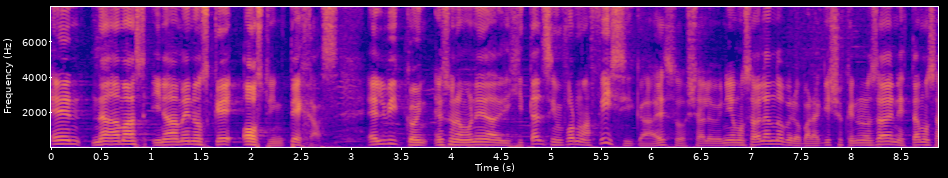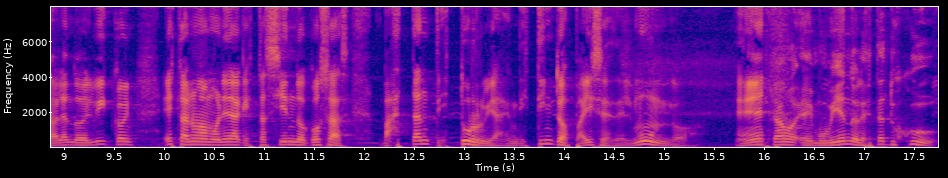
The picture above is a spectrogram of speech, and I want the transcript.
en nada más y nada menos que Austin, Texas. El Bitcoin es una moneda digital sin forma física, eso ya lo veníamos hablando, pero para aquellos que no lo saben, estamos hablando del Bitcoin, esta nueva moneda que está haciendo cosas bastante turbias en distintos países del mundo. ¿Eh? Estamos eh, moviendo el status quo.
